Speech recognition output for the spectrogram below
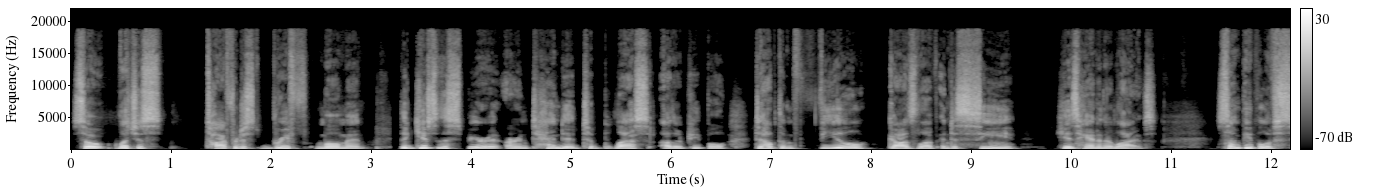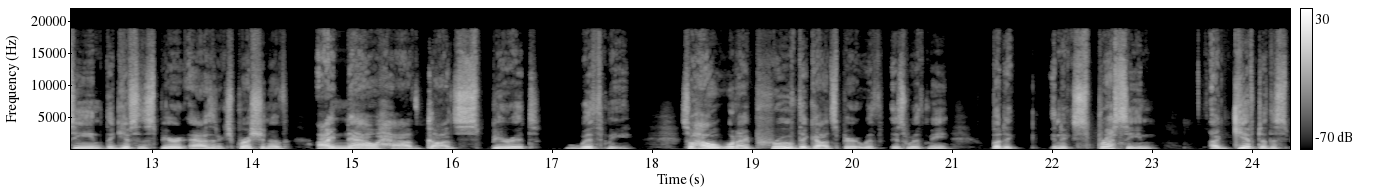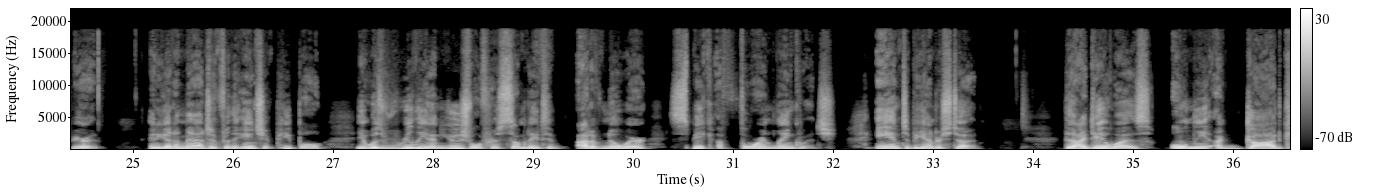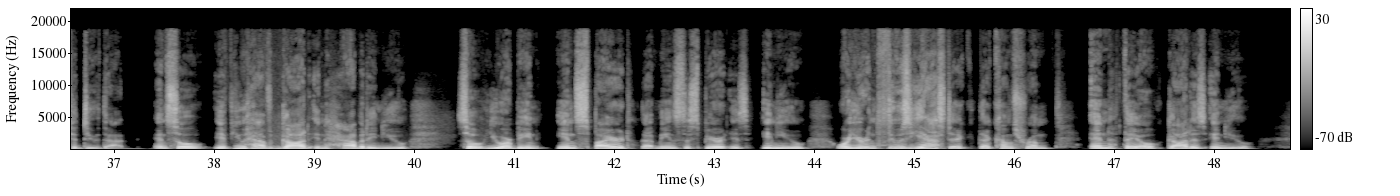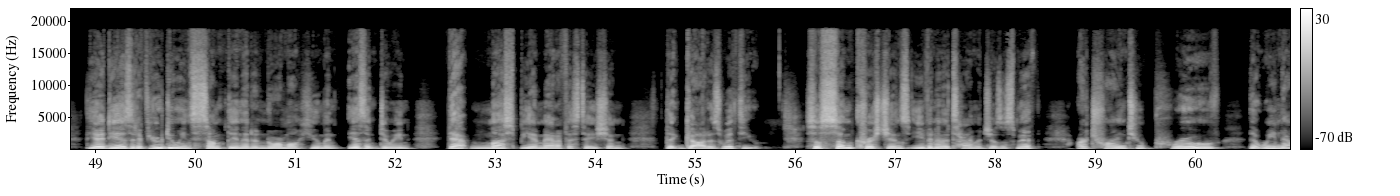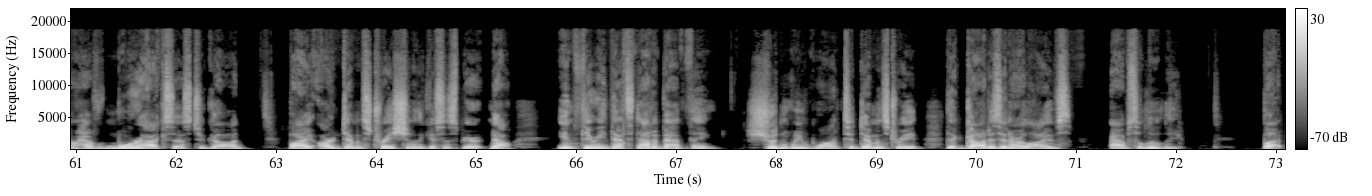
So let's just talk for just a brief moment. The gifts of the Spirit are intended to bless other people, to help them feel God's love, and to see His hand in their lives. Some people have seen the gifts of the Spirit as an expression of, I now have God's Spirit with me. So, how would I prove that God's Spirit with, is with me? But in expressing a gift of the Spirit. And you got to imagine for the ancient people, it was really unusual for somebody to, out of nowhere, speak a foreign language and to be understood. The idea was only a God could do that. And so, if you have God inhabiting you, so you are being inspired, that means the Spirit is in you, or you're enthusiastic, that comes from en theo, God is in you. The idea is that if you're doing something that a normal human isn't doing, that must be a manifestation that God is with you. So some Christians, even in the time of Joseph Smith, are trying to prove that we now have more access to God by our demonstration of the gifts of the Spirit. Now, in theory, that's not a bad thing. Shouldn't we want to demonstrate that God is in our lives? Absolutely. But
